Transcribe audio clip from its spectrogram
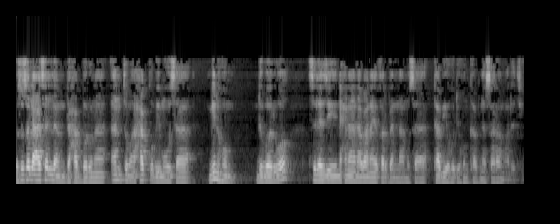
ረሱል ሰለላሁ ዓለይሂ ወሰለም ድሓበሩና ኣንቱም ኣሓቁ ብሙሳ ምንሁም ድበልዎ ስለዚ ንሕና ናባና ይቀርበና ሙሳ ካብ የሁድ ይኹን ካብ ነሳራ ማለት እዩ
